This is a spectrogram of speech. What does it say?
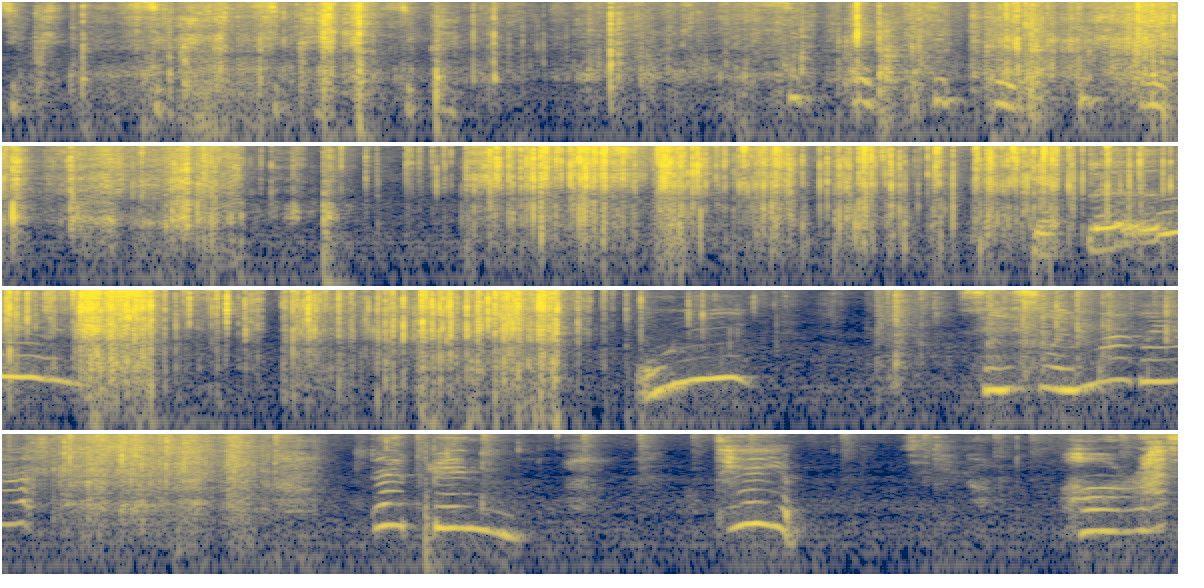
สิเก็ตสิเก็ตสิเก็ตสิเกตสิเกตสิเกตสิเกตเก็บเลยอุ้ยสีสวยมากเลยอะได้เป็นเทพฮอรัส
